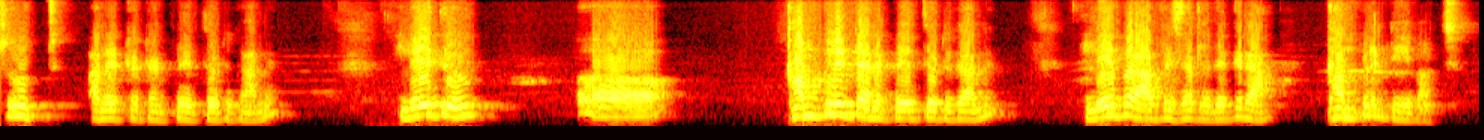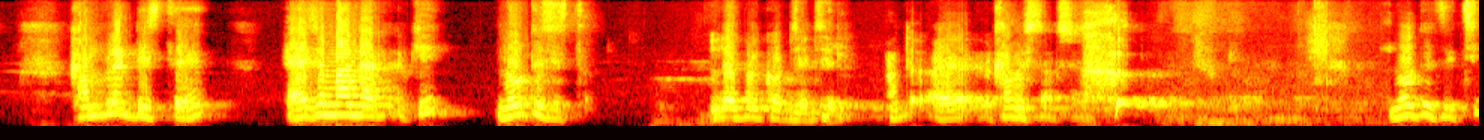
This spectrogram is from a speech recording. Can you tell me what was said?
సూట్ అనేటటువంటి పేరుతోటి కానీ లేదు కంప్లైంట్ అనే పేరుతోటి కానీ లేబర్ ఆఫీసర్ల దగ్గర కంప్లైంట్ ఇవ్వచ్చు. కంప్లైంట్ ఇస్తే యాజమాన్యానికి నోటీస్ ఇస్తారు. లేబర్ కోర్ట్ జడ్జీలు అంటే కమిషనర్స్. నోటీస్ ఇచ్చి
